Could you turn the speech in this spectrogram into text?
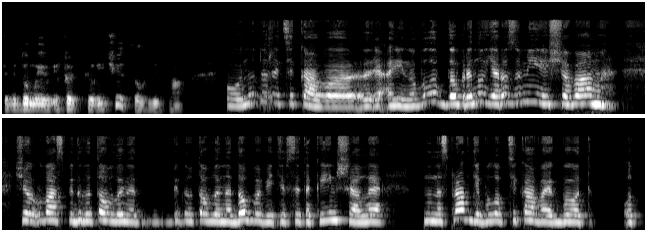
Це відомий ефект теорії чисел, звісно. О, ну дуже цікаво, е, Аріно. Було б добре. Ну, я розумію, що вам, що у вас підготовлена, підготовлена доповідь і все таке інше, але ну, насправді було б цікаво, якби от, от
